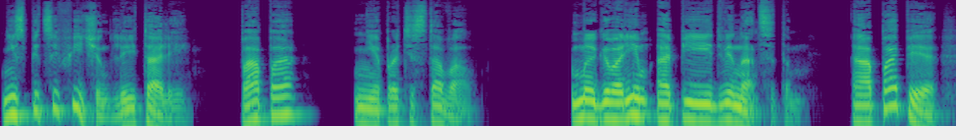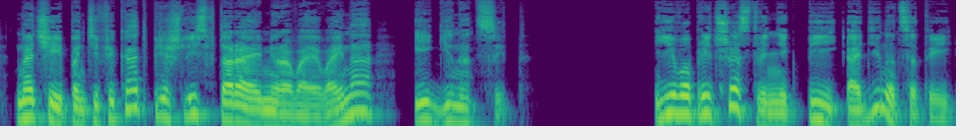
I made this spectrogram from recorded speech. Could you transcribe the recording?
не специфичен для Италии, папа не протестовал. Мы говорим о Пии XII, а папе, на чей понтификат пришлись Вторая мировая война и геноцид. Его предшественник Пий XI,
